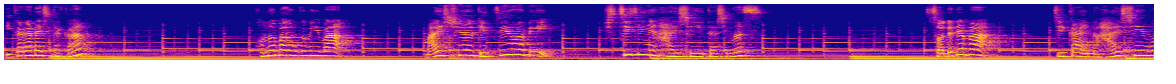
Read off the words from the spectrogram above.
いかがでしたか？この番組は毎週月曜日7時に配信いたします。それでは次回の配信を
